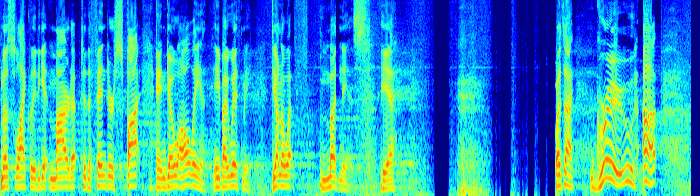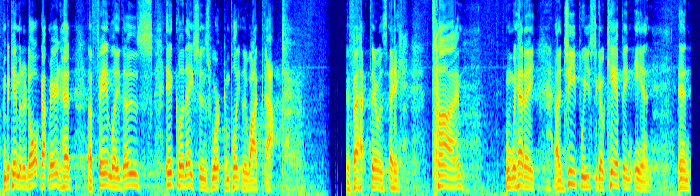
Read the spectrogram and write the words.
most likely to get mired up to the fender spot and go all in. Anybody with me? Do y'all know what mudding is? Yeah? Well, as I grew up and became an adult, got married, had a family, those inclinations weren't completely wiped out. In fact, there was a time when we had a, a Jeep we used to go camping in. And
